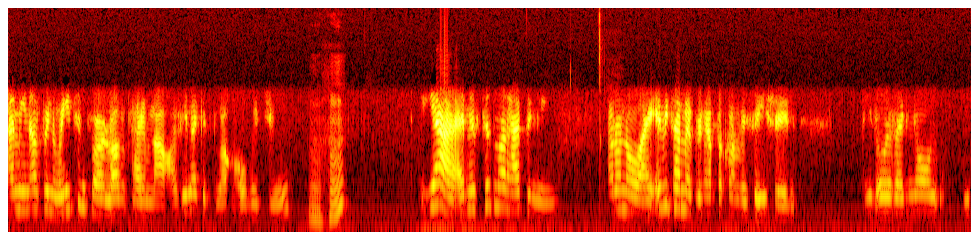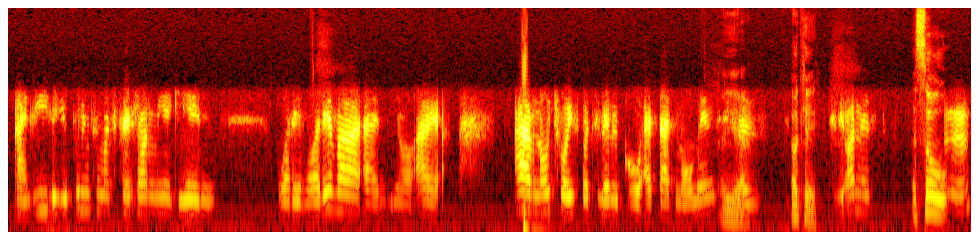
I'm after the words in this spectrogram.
I mean, I've been waiting for a long time now. I feel like it's long overdue. Mm-hmm. Yeah, and it's just not happening. I don't know why. Every time I bring up the conversation, he's always like, "No, Kadile, you're putting too much pressure on me again." Whatever, whatever, and you know, I, I have no choice but to let it go at that moment Yeah. Okay. to be honest, So Mhm.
